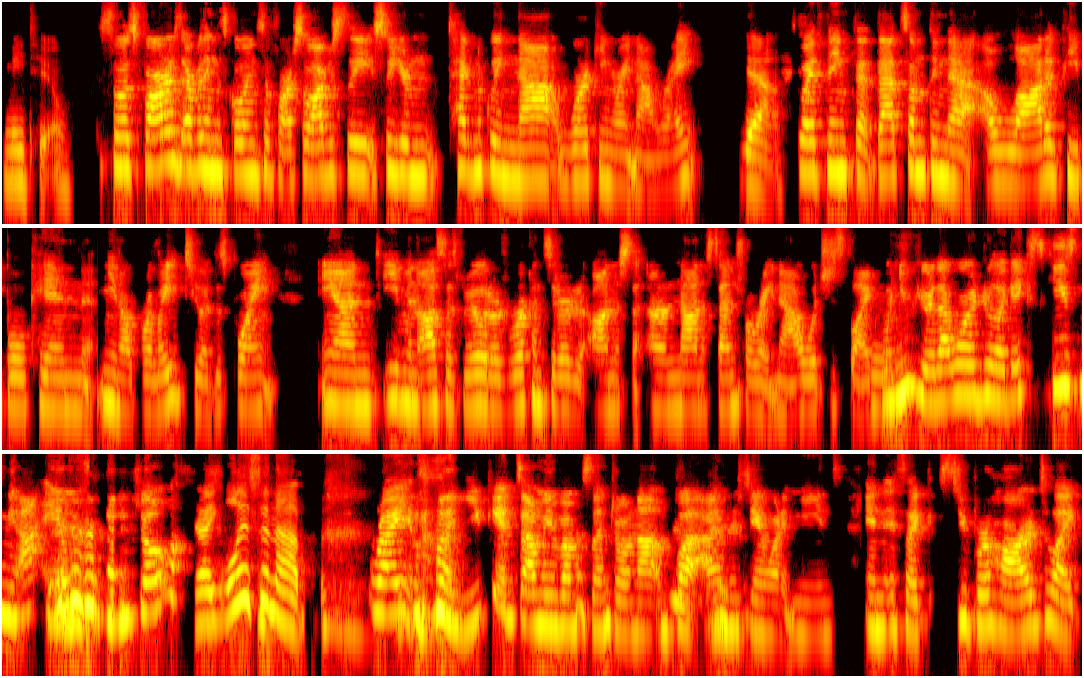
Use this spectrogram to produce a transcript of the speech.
Me too. So as far as everything's going so far so obviously so you're technically not working right now right? Yeah. So i think that that's something that a lot of people can you know relate to at this point and even us as realtors we're considered or non-essential right now which is like mm. when you hear that word you're like excuse me i am essential. You're like listen up. Right? Like you can't tell me if i'm essential or not but i understand what it means. And it's like super hard to like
